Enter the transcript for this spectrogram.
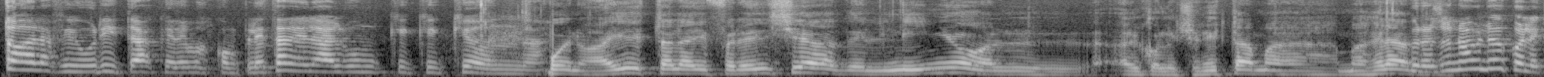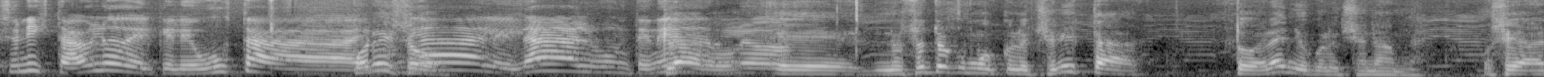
todas las figuritas, queremos completar el álbum, ¿qué, qué, onda? Bueno, ahí está la diferencia del niño al, coleccionista más, más, grande. Pero yo no hablo de coleccionista, hablo del que le gusta el, el álbum, tenerlo. Claro, eh, nosotros como coleccionistas todo el año coleccionamos. O sea,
